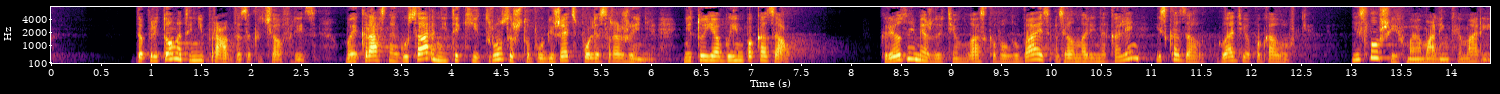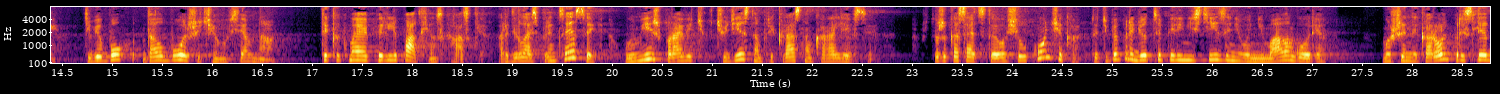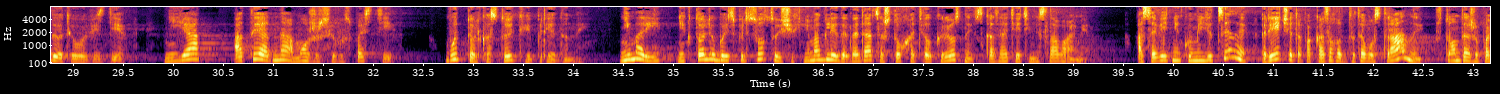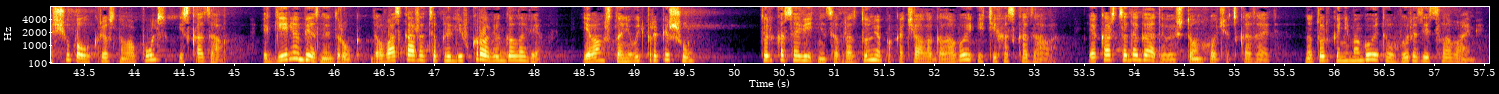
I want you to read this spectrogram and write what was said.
«Да притом это неправда!» – закричал Фриц. «Мои красные гусары не такие трусы, чтобы убежать с поля сражения. Не то я бы им показал. Крестный, между тем, ласково улыбаясь, взял Мари на колень и сказал, гладя ее по головке. «Не слушай их, моя маленькая Мари. Тебе Бог дал больше, чем всем нам. Ты, как моя Перлипатхин в сказке, родилась принцессой, умеешь править в чудесном прекрасном королевстве. Что же касается твоего щелкунчика, то тебе придется перенести из-за него немало горя. Мышиный король преследует его везде. Не я, а ты одна можешь его спасти. Будь только стойкой и преданной». Ни Мари, ни кто-либо из присутствующих не могли догадаться, что хотел крестный сказать этими словами. А советнику медицины речь эта показалась до того странной, что он даже пощупал у крестного пульс и сказал, «Эге, любезный друг, да у вас, кажется, прилив крови к голове. Я вам что-нибудь пропишу». Только советница в раздумье покачала головой и тихо сказала, «Я, кажется, догадываюсь, что он хочет сказать, но только не могу этого выразить словами».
